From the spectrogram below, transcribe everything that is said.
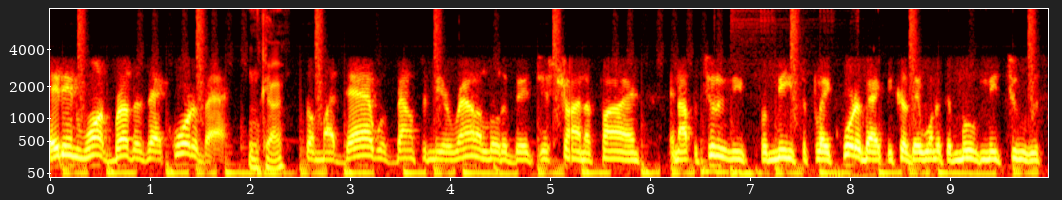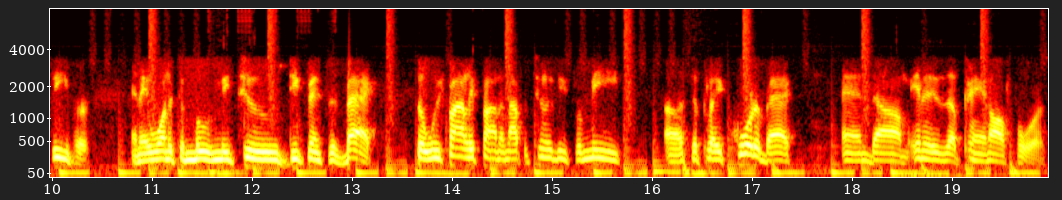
they didn't want brothers at quarterback. Okay. So my dad was bouncing me around a little bit, just trying to find an opportunity for me to play quarterback because they wanted to move me to receiver and they wanted to move me to defensive back. So we finally found an opportunity for me uh, to play quarterback, and um, it ended up paying off for us.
